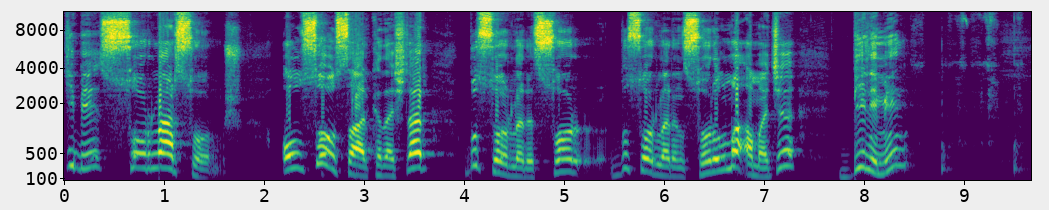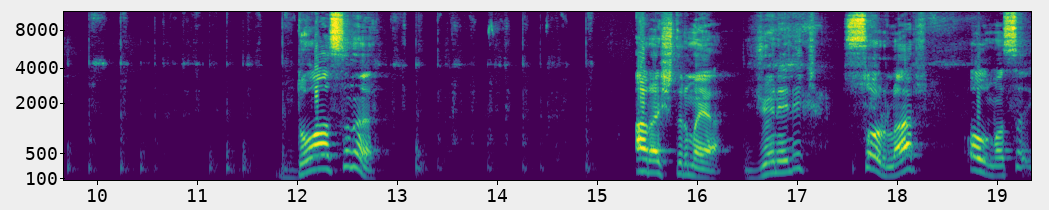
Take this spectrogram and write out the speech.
gibi sorular sormuş. Olsa olsa arkadaşlar bu soruları sor bu soruların sorulma amacı bilimin doğasını araştırmaya yönelik sorular olması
